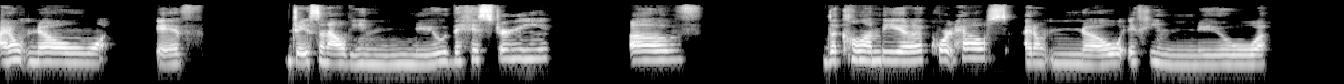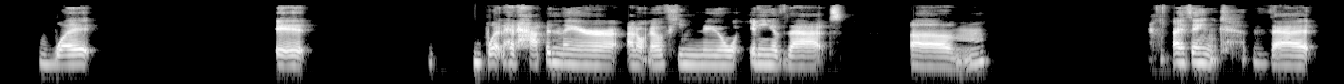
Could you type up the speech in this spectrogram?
I don't know if Jason Aldean knew the history of the Columbia courthouse. I don't know if he knew what it what had happened there. I don't know if he knew any of that. Um, I think that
